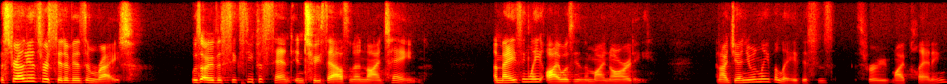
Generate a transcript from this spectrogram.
Australia's recidivism rate was over 60% in 2019. Amazingly, I was in the minority. And I genuinely believe this is through my planning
